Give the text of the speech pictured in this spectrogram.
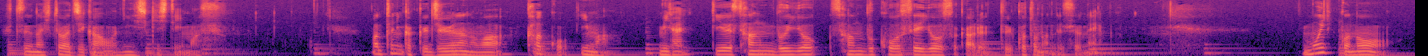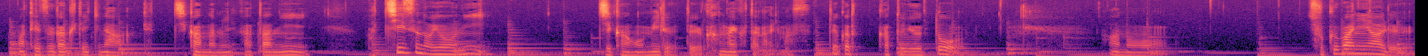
普通の人は時間を認識しています。まあ、とにかく重要なのは過去今未来っていう3部よ3部構成要素があるということなんですよね。もう一個の、まあ、哲学的な時間の見方にまあ地図のように時間を見るという考え方があります。ということかというとあの職場にある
